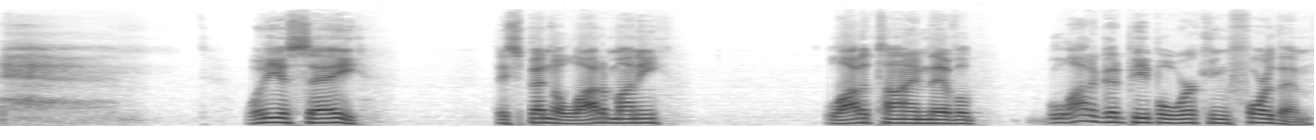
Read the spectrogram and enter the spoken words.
what do you say? They spend a lot of money, a lot of time. They have a, a lot of good people working for them.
